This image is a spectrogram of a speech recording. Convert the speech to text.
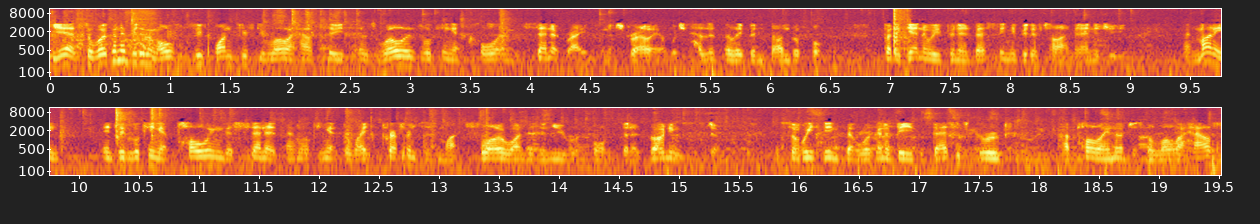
Yeah, so we're going to be doing all 150 lower house seats as well as looking at calling the Senate race in Australia, which hasn't really been done before. But again, we've been investing a bit of time and energy and money into looking at polling the Senate and looking at the way preferences might flow under the new reform Senate voting system. So we think that we're going to be the best group at polling not just the lower house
